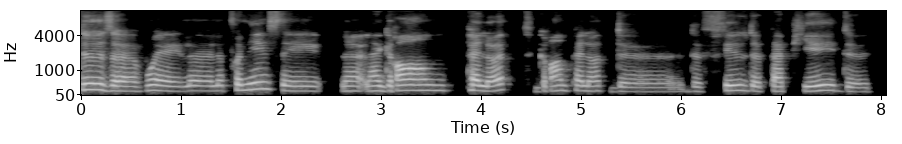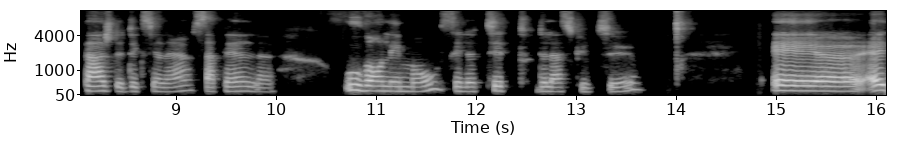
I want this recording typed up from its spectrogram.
deux œuvres, oui. Le, premier, c'est la, grande pelote, grande pelote de, de fils de papier, de pages de dictionnaire, s'appelle euh, Où vont les mots? C'est le titre de la sculpture. Et euh,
